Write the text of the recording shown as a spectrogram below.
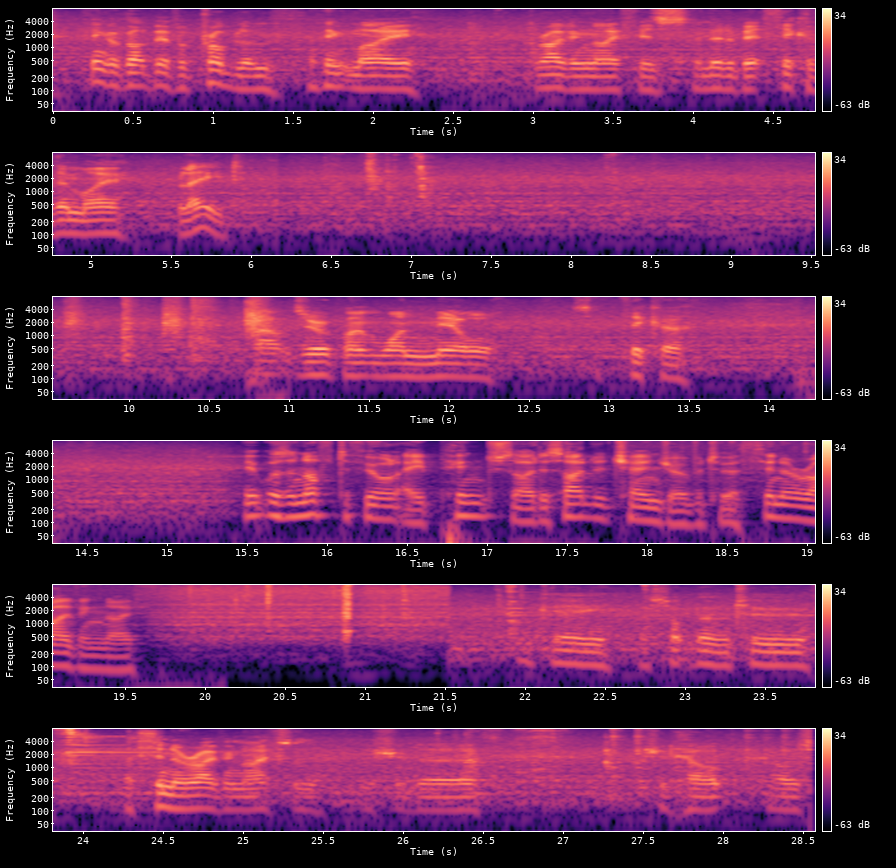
I think I've got a bit of a problem. I think my riving knife is a little bit thicker than my blade. about 0.1 mil thicker. It was enough to feel a pinch so I decided to change over to a thinner riving knife. Okay, I swapped over to a thinner riving knife so this should, uh, should help. I was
